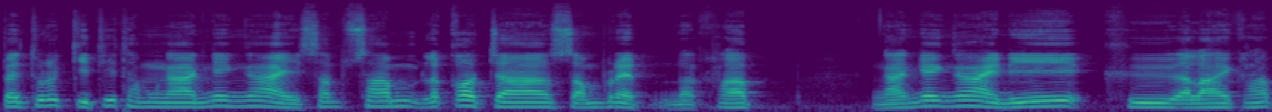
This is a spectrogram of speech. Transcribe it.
เป็นธุรกิจที่ทำงานง่ายๆ ซ้ำๆแล้วก็จะสำเร็จนะครับ งานง่ายๆนี้คืออะไรครับ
